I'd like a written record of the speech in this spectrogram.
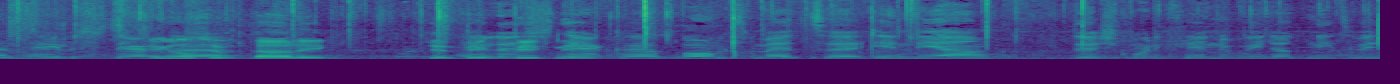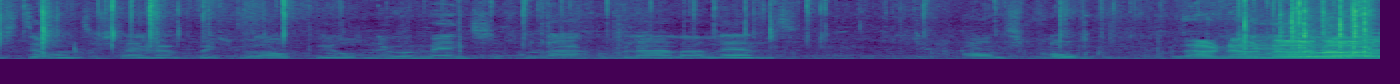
een hele sterke... Engelse vertaling. Een hele sterke band met India. Dus voor degene die dat niet wisten, want er zijn ook best wel veel nieuwe mensen vandaag op Lala Land. Hans Plom. Nou, nou, nou, nou.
